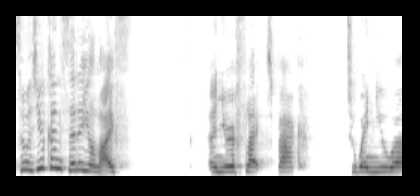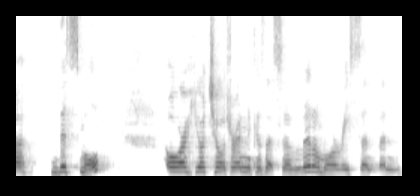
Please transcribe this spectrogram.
So as you consider your life and you reflect back to when you were this small, or your children, because that's a little more recent than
